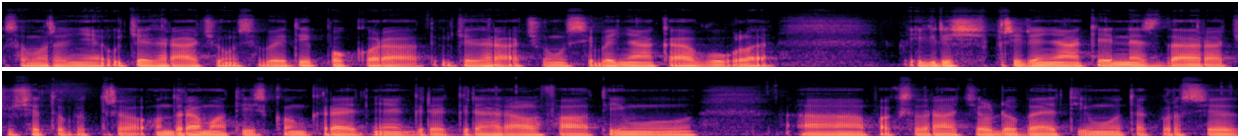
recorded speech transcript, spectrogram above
samozřejmě u těch hráčů musí být i pokora, u těch hráčů musí být nějaká vůle. I když přijde nějaký nezdar, ať už je to třeba Ondra Matýs konkrétně, kde, kde hrál v A týmu a pak se vrátil do B týmu, tak prostě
